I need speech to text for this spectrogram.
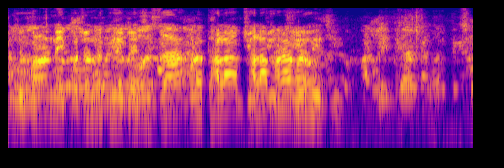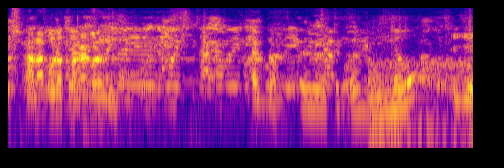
কিছু করার নেই প্রচণ্ড খিদে পেয়েছে। ঘোষদা পুরো থালা থালা ফাঁকা করে দিয়েছি। থালা পুরো ফাঁকা করে দিয়েছি। একদম। এই যে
